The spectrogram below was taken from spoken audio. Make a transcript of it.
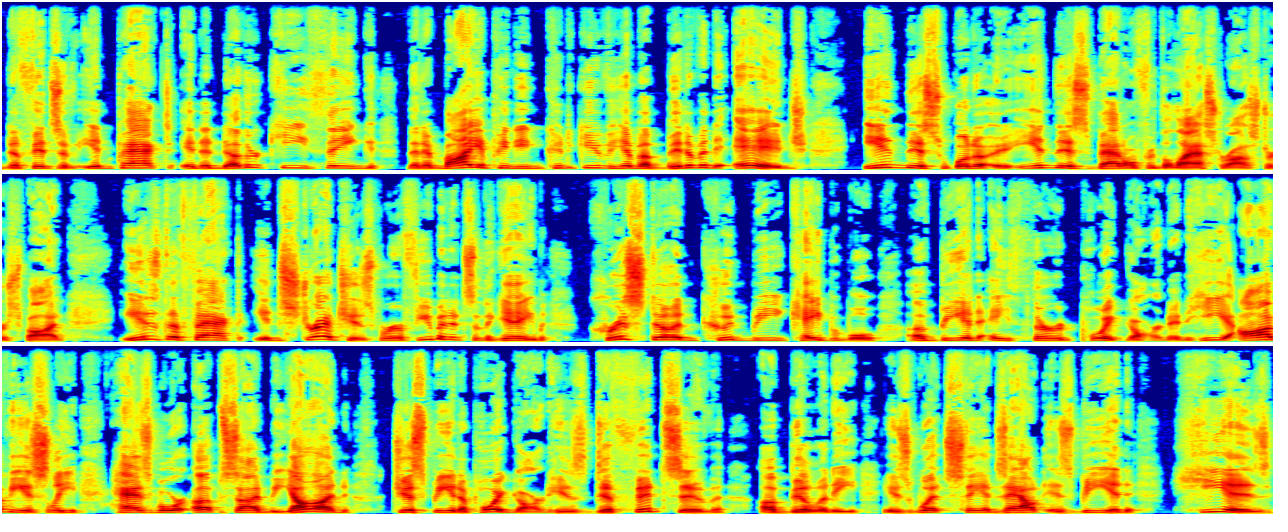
defensive impact, and another key thing that, in my opinion, could give him a bit of an edge in this one uh, in this battle for the last roster spot is the fact in stretches for a few minutes of the game Chris Dunn could be capable of being a third point guard and he obviously has more upside beyond just being a point guard. His defensive ability is what stands out as being his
